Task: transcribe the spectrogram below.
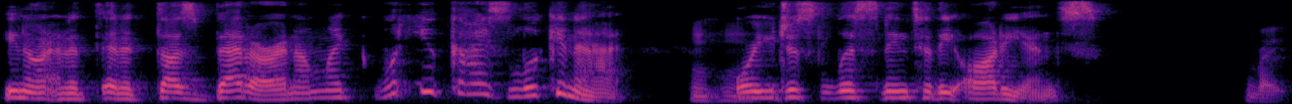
you know, and it, and it does better. And I'm like, what are you guys looking at? Mhm. Or are you just listening to the audience? right.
